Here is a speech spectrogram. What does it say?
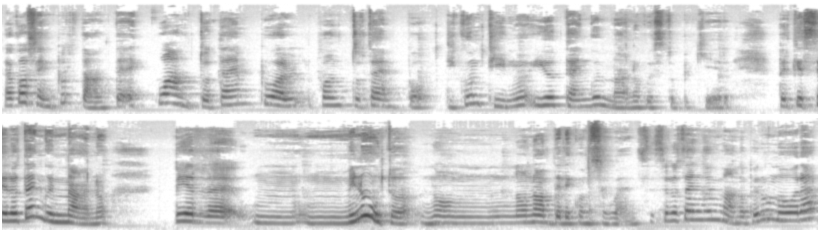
La cosa importante è quanto tempo, al, quanto tempo di continuo io tengo in mano questo bicchiere. Perché se lo tengo in mano per un, un minuto non, non ho delle conseguenze. Se lo tengo in mano per un'ora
